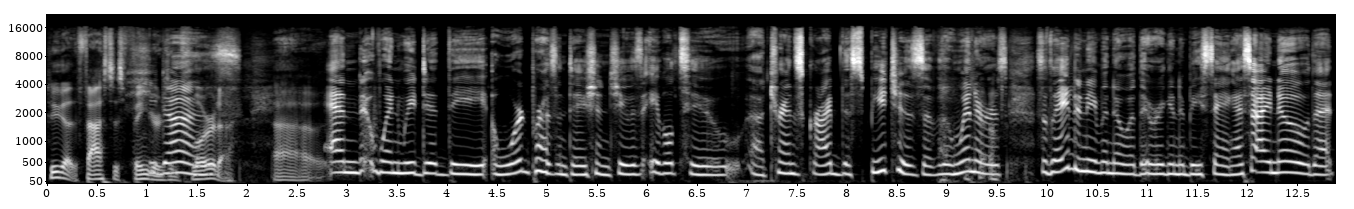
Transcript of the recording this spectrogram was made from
She got the fastest fingers in. Florida. Uh, And when we did the award presentation, she was able to uh, transcribe the speeches of the winners, so they didn't even know what they were going to be saying. I I know that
